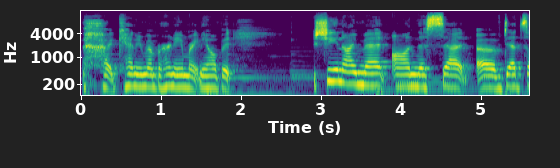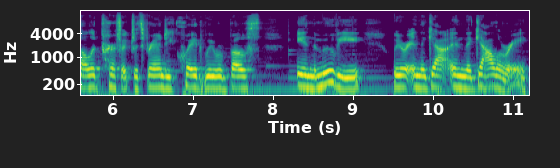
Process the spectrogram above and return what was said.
I can't remember her name right now, but she and I met on the set of Dead Solid Perfect with Randy Quaid. We were both in the movie. We were in the ga- in the gallery.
